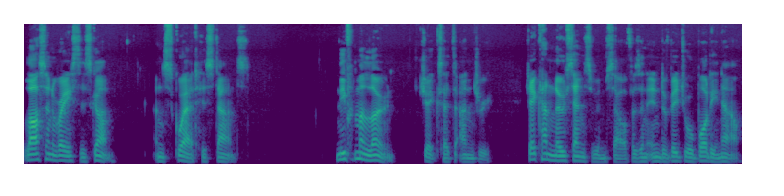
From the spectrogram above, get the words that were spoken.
Larson raised his gun and squared his stance. Leave him alone, Jake said to Andrew. Jake had no sense of himself as an individual body now,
